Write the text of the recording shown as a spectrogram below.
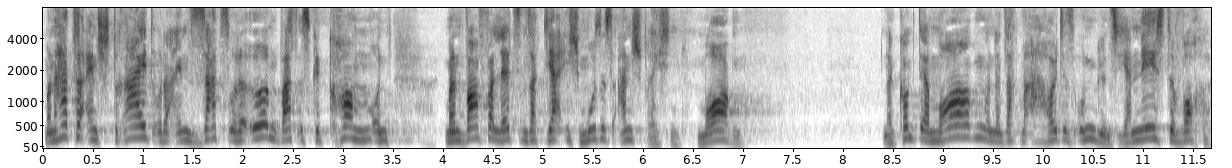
Man hatte einen Streit oder einen Satz oder irgendwas ist gekommen und man war verletzt und sagt, ja, ich muss es ansprechen, morgen. Und dann kommt der Morgen und dann sagt man, ah, heute ist ungünstig, ja, nächste Woche.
